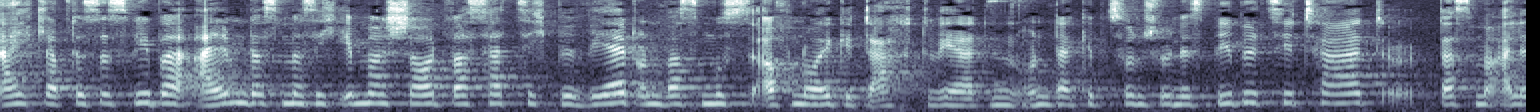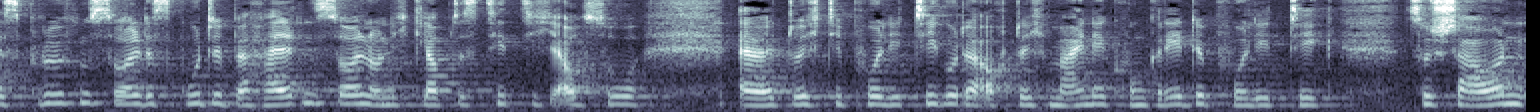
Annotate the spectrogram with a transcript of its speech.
Ah, ich glaube, das ist wie bei allem, dass man sich immer schaut, was hat sich bewährt und was muss auch neu gedacht werden. Und da gibt es so ein schönes Bibelzitat, dass man alles prüfen soll, das Gute behalten soll. Und ich glaube, das zieht sich auch so äh, durch die Politik oder auch durch meine konkrete Politik, zu schauen,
